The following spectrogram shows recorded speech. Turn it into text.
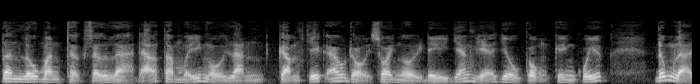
Tên lưu manh thật sự là đã tâm ý nguội lạnh, cầm chiếc áo rồi xoay người đi, dáng vẻ vô cùng kiên quyết. Đúng là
